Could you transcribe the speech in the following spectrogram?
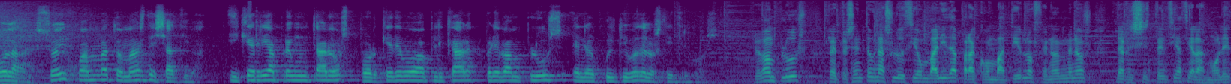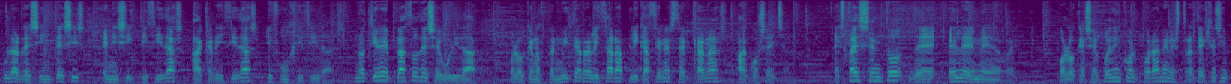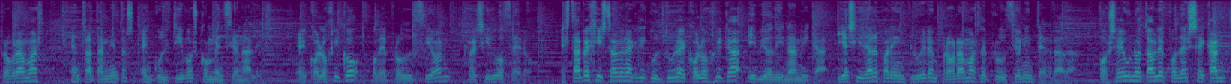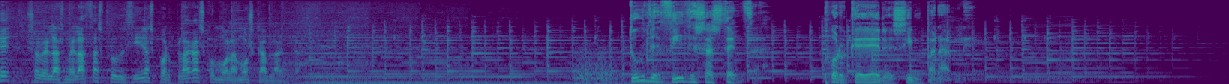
Hola, soy Juanma Tomás de Xátiva y querría preguntaros por qué debo aplicar Prevan Plus en el cultivo de los cítricos. Prevan Plus representa una solución válida para combatir los fenómenos de resistencia hacia las moléculas de síntesis en insecticidas, acaricidas y fungicidas. No tiene plazo de seguridad, por lo que nos permite realizar aplicaciones cercanas a cosecha. Está exento de LMR, por lo que se puede incorporar en estrategias y programas en tratamientos en cultivos convencionales, ecológico o de producción residuo cero. Está registrado en agricultura ecológica y biodinámica y es ideal para incluir en programas de producción integrada. Posee un notable poder secante sobre las melazas producidas por plagas como la mosca blanca. Tú decides Ascenza, porque eres imparable.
